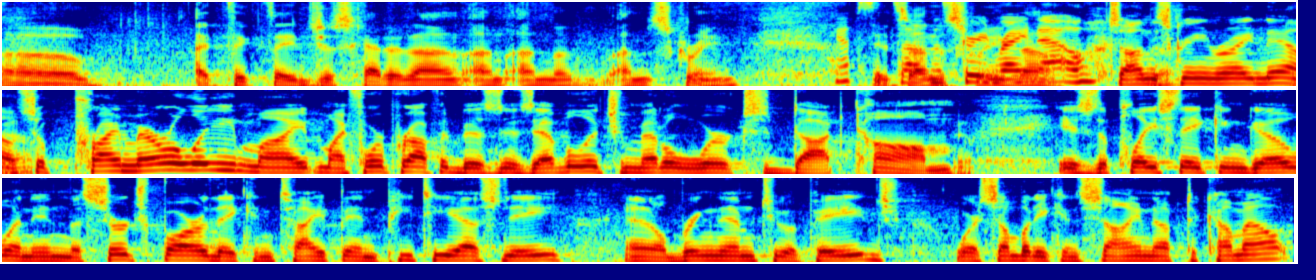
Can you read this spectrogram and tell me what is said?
Uh, I think they just had it on, on, on, the, on the screen. Yep, it's, on, the screen, right now. It's on the screen right now. So primarily, my, my for-profit business, eveledgemetalworks.com, is the place they can go, and in the search bar, they can type in PTSD, and it'll bring them to a page where somebody can sign up to come out.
